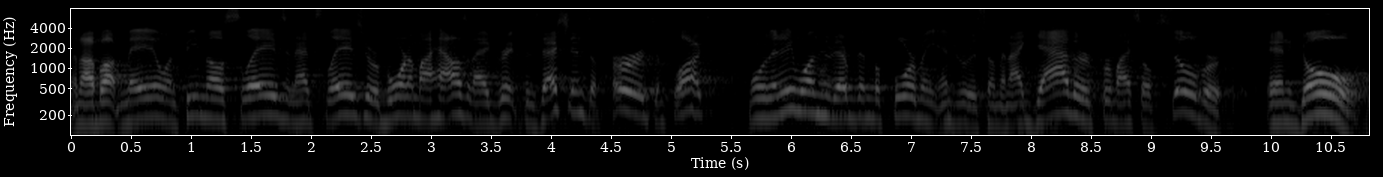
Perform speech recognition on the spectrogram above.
And I bought male and female slaves and had slaves who were born in my house. And I had great possessions of herds and flocks, more than anyone who had ever been before me in Jerusalem. And I gathered for myself silver and gold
